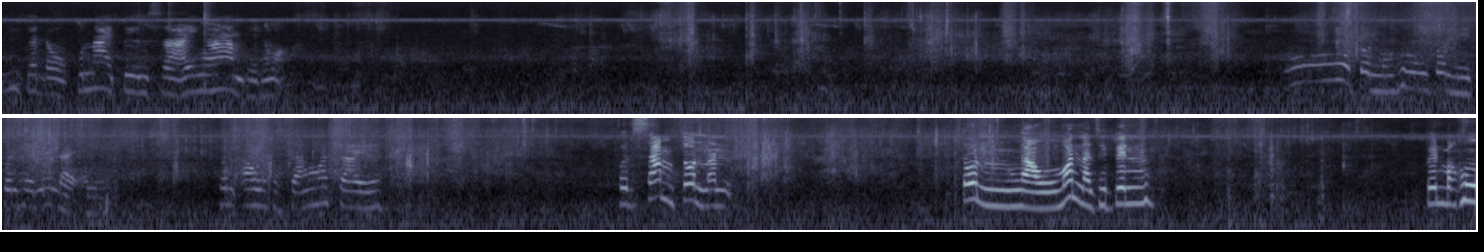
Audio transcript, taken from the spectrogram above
นี่กระโดกคุณนายตื่นสายงามเถอะเนาะ โอ้ต้นมะฮุง ต้นนี้เพิ่นเฮ็ดนั่นได้อันนี้เพิ่นเอาสังมาใส่เพิ่นซ้ำต้นนั้นต้นเงามันน่ะสิเป็น เป็นมะฮุง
